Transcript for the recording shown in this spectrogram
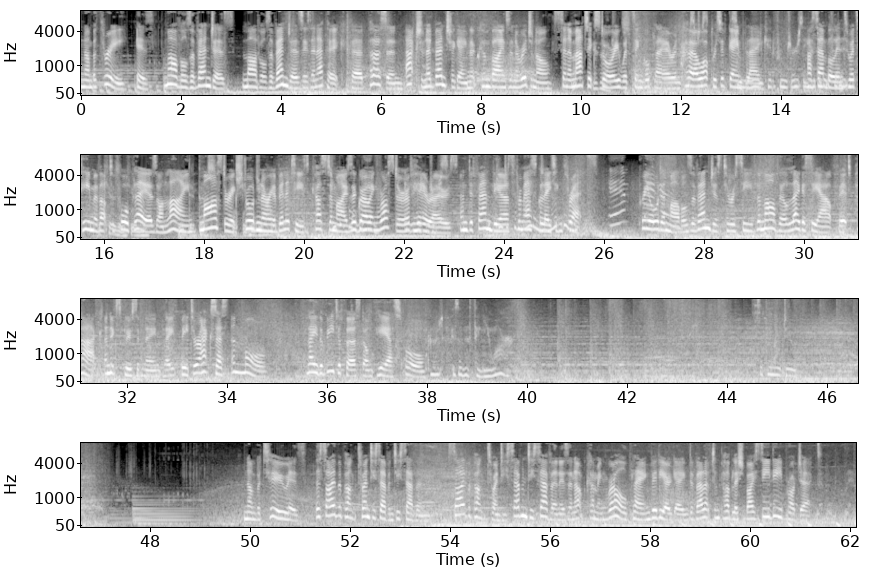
Number 3 is Marvel's Avengers. Marvel's Avengers is an epic, third-person, action-adventure game that combines an original, cinematic story with single-player and cooperative gameplay. Kid from Jersey. Assemble into a team of up to four players online, master extraordinary abilities, customize a growing roster of heroes, and defend the Earth from escalating threats. Pre-order Marvel's Avengers to receive the Marvel Legacy Outfit Pack, an exclusive nameplate, beta access, and more. Play the beta first on PS4. Good isn't a thing you are. It's a thing you do. Number 2 is the Cyberpunk 2077. Cyberpunk 2077 is an upcoming role-playing video game developed and published by CD Projekt.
